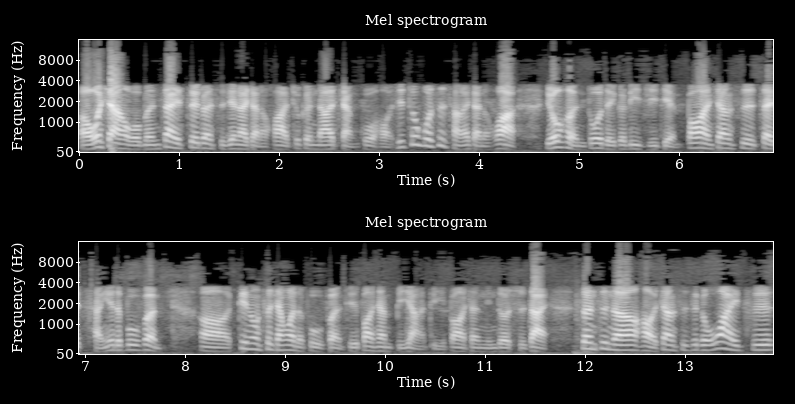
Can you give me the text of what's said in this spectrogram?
啊，我想我们在这段时间来讲的话，就跟大家讲过哈，其实中国市场来讲的话，有很多的一个利基点，包含像是在产业的部分。啊，电动车相关的部分，其实包括像比亚迪，包括像宁德时代，甚至呢，好像是这个外资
